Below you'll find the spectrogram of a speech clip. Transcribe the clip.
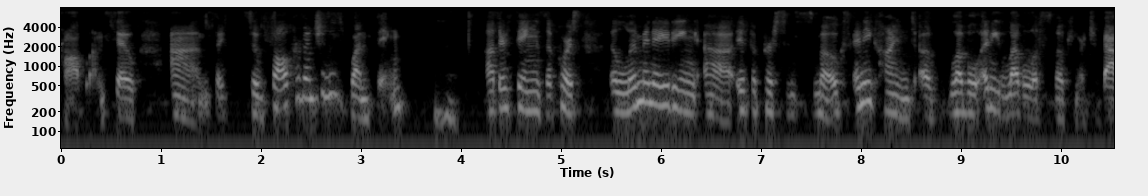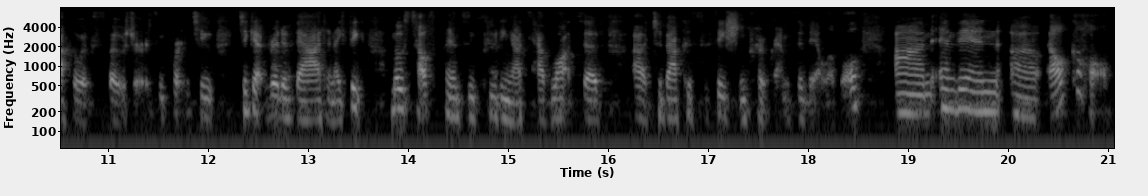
problem. So, um, so, so fall prevention is one thing. Mm-hmm. Other things, of course, eliminating uh, if a person smokes any kind of level, any level of smoking or tobacco exposure. It's important to to get rid of that. And I think most health plans, including us, have lots of uh, tobacco cessation programs available. Um, and then uh, alcohol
